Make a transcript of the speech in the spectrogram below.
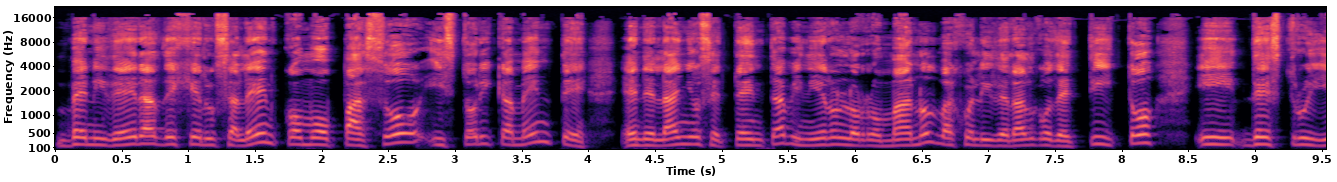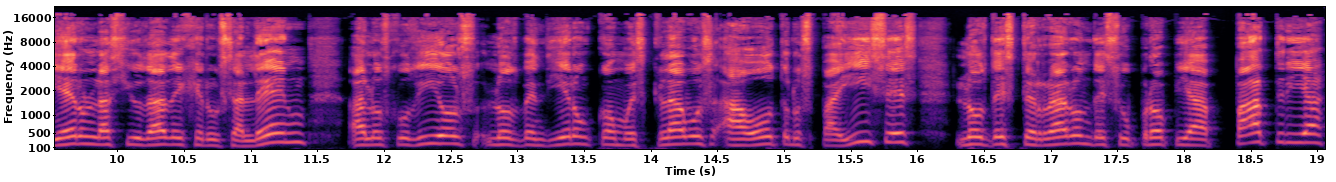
venidera de Jerusalén, como pasó históricamente. En el año 70 vinieron los romanos bajo el liderazgo de Tito y destruyeron la ciudad de Jerusalén. A los judíos los vendieron como esclavos a otros países, los desterraron de su propia patria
